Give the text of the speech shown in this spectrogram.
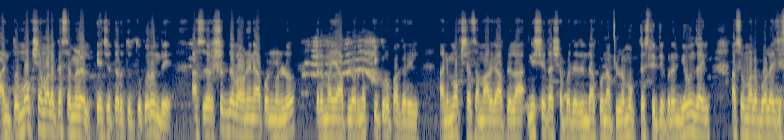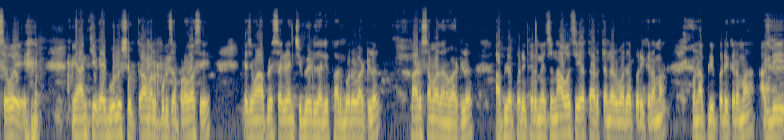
आणि तो मोक्ष मला कसा मिळेल याची तरतूद तू करून दे. असं जर शुद्ध भावनेने आपण म्हणलो तर मग आपल्यावर नक्की कृपा करेल आणि मोक्षाचा मार्ग आपल्याला निश्चित अशा पद्धतीने दाखवून आपल्याला मुक्त स्थितीपर्यंत घेऊन जाईल असं मला बोलायची सवय मी आणखी काही बोलू शकतो. आम्हाला पुढचा प्रवास आहे. त्याच्यामुळे आपल्या सगळ्यांची भेट झाली. फार बरं वाटलं. फार समाधान वाटलं. आपल्या परिक्रमेचं नावच आहे यथार्थ नर्मदा परिक्रमा. पण आपली परिक्रमा अगदी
